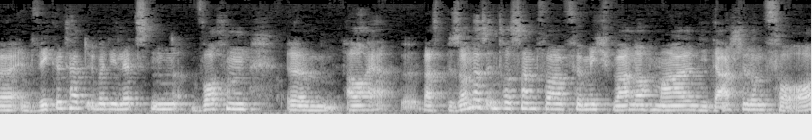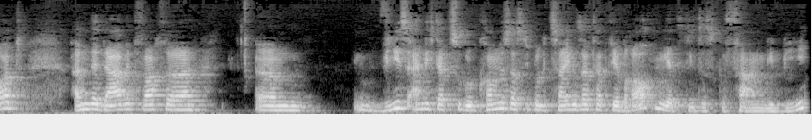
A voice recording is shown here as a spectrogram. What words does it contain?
entwickelt hat über die letzten Wochen. Ähm, auch äh, was besonders interessant war für mich, war nochmal die Darstellung vor Ort an der Davidwache, ähm, wie es eigentlich dazu gekommen ist, dass die Polizei gesagt hat, wir brauchen jetzt dieses Gefahrengebiet.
